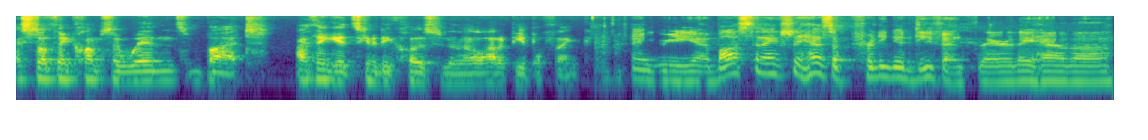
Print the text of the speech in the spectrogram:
I still think Clemson wins, but I think it's going to be closer than a lot of people think. I agree. Yeah, Boston actually has a pretty good defense there. They have uh,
